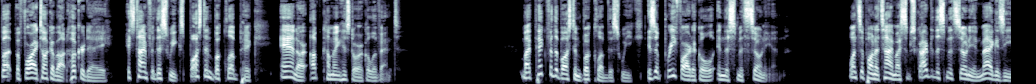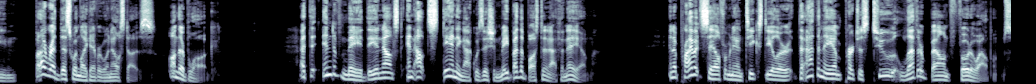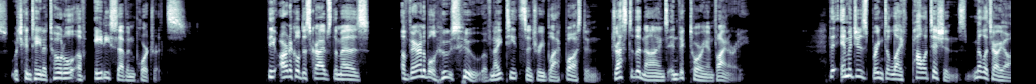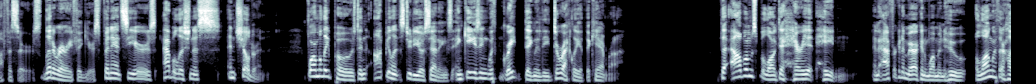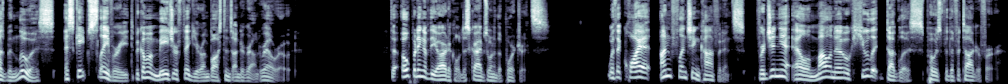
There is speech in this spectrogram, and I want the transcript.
But before I talk about Hooker Day, it's time for this week's Boston Book Club pick and our upcoming historical event. My pick for the Boston Book Club this week is a brief article in the Smithsonian. Once upon a time, I subscribed to the Smithsonian magazine, but I read this one like everyone else does, on their blog. At the end of May, they announced an outstanding acquisition made by the Boston Athenaeum. In a private sale from an antiques dealer, the Athenaeum purchased two leather bound photo albums, which contain a total of 87 portraits. The article describes them as a veritable who's who of 19th century black Boston, dressed to the nines in Victorian finery. The images bring to life politicians, military officers, literary figures, financiers, abolitionists, and children, formally posed in opulent studio settings and gazing with great dignity directly at the camera. The albums belong to Harriet Hayden, an African American woman who, along with her husband Lewis, escaped slavery to become a major figure on Boston's Underground Railroad. The opening of the article describes one of the portraits. With a quiet, unflinching confidence, Virginia L. Molyneux Hewlett Douglass posed for the photographer,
